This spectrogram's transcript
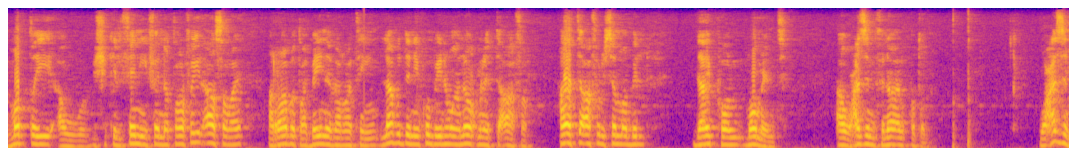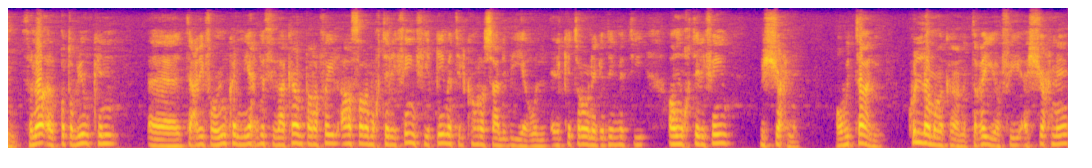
مطي أو بشكل ثني فإن طرفي الآصرة الرابطة بين ذرتين لا بد أن يكون بينهما نوع من التآثر. هذا التآثر يسمى بال dipole moment أو عزم ثنائي القطب. وعزم ثنائي القطب يمكن تعريفه يمكن أن يحدث إذا كان طرفي الآصرة مختلفين في قيمة الكهروسالبية وال electronegativity أو مختلفين بالشحنة. وبالتالي كلما كان التغير في الشحنة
